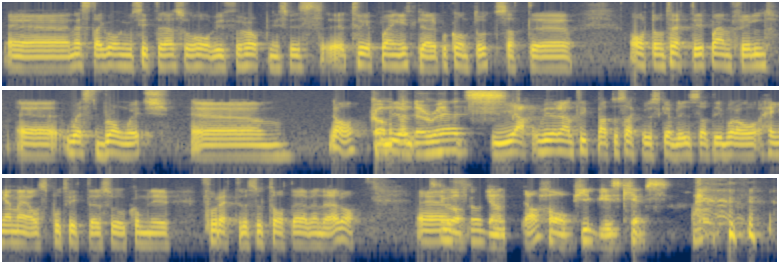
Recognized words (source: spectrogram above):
Eh, nästa gång vi sitter här så har vi förhoppningsvis eh, tre poäng ytterligare på kontot. Så att eh, 18.30 på Anfield. Eh, West Bromwich. Eh, ja, Come on the Reds! Ja, och vi har redan tippat och sagt vad det ska bli. Så att det är bara att hänga med oss på Twitter så kommer ni få rätt resultat även där då. Eh, Stora frågan. Ja. Har Pulis keps?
